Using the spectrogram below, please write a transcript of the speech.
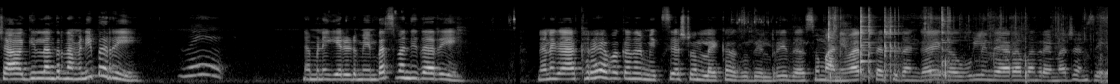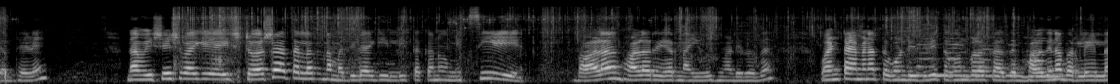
ಚಾ ಆಗಿಲ್ಲ ಅಂದ್ರೆ ನಮ್ಮ ಮನೆಗೆ ಬರ್ರಿ. ನಮ್ಮ ಮನೆಗೆ ಎರಡು ಮೆಂಬರ್ಸ್ ಬಂದಿದ್ದಾರೆ ನನಗೆ ಖರೆ ಹೇಳ್ಬೇಕಂದ್ರೆ ಮಿಕ್ಸಿ ಅಷ್ಟೊಂದು ಲೈಕ್ ಆಗೋದಿಲ್ಲ ರೀ ಇದು ಸುಮ್ಮ ಅನಿವಾರ್ಯ ತರಿಸಿದಂಗೆ. ಈಗ ಊರ್ಲಿಂದ ಯಾರ ಬಂದ್ರೆ ಎಮರ್ಜೆನ್ಸಿಗೆ ಅಂಥೇಳಿ ನಾವು ವಿಶೇಷವಾಗಿ ಇಷ್ಟು ವರ್ಷ ಆಯ್ತಲ್ಲ ರೀ ನಮ್ಮ ಆಗಿ ಇಲ್ಲಿ ತಕ್ಕನೂ ಮಿಕ್ಸಿ ಭಾಳ ಭಾಳ ರೇರ್ ನಾ ಯೂಸ್ ಮಾಡಿರೋದು. ಒನ್ ಟೈಮನ ತೊಗೊಂಡಿದ್ವಿ ತೊಗೊಂಡ್ ಅದು ಭಾಳ ದಿನ ಬರಲೇ ಇಲ್ಲ.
